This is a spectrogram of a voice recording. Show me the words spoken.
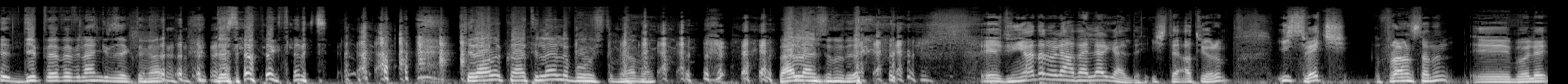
dip web'e falan girecektim ya. Dezenfektan için. Kiralık katillerle boğuştum ya ben. Ver lan şunu diye. E, dünyadan öyle haberler geldi. İşte atıyorum İsveç Fransa'nın e, böyle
